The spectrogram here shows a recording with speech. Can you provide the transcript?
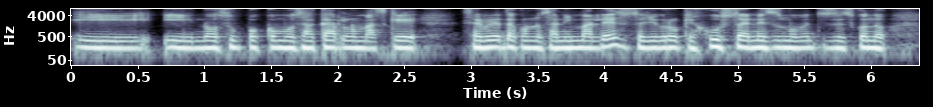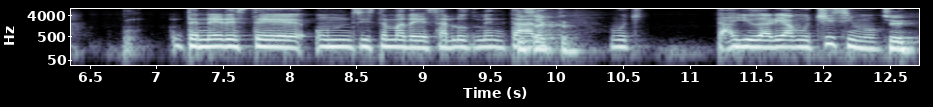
y, y, no supo cómo sacarlo más que ser violenta con los animales. O sea, yo creo que justo en esos momentos es cuando tener este un sistema de salud mental Exacto. Te ayudaría muchísimo. Sí,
